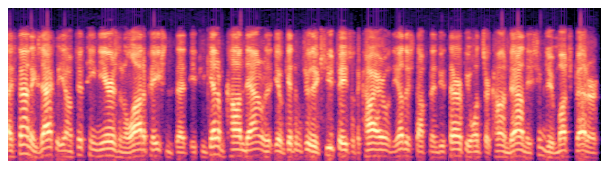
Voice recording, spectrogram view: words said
I found exactly you know 15 years and a lot of patients that if you get them calmed down, you know get them through the acute phase with the chiro and the other stuff, then do therapy once they're calmed down, they seem to do much better.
